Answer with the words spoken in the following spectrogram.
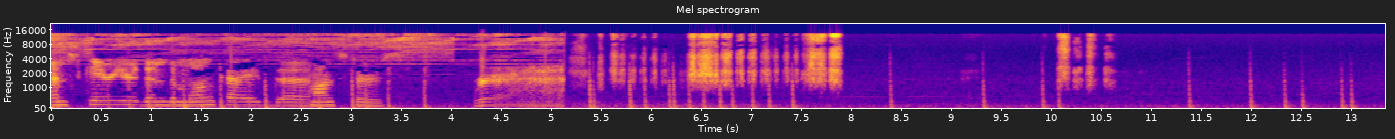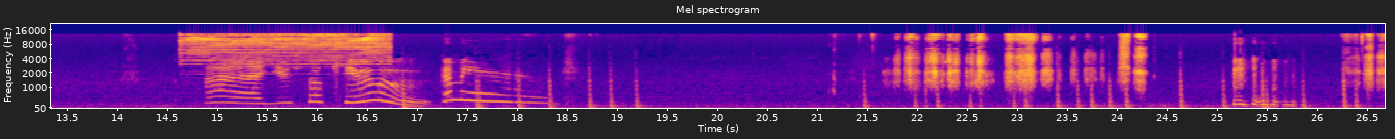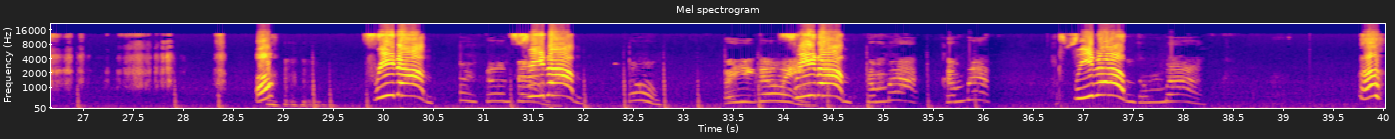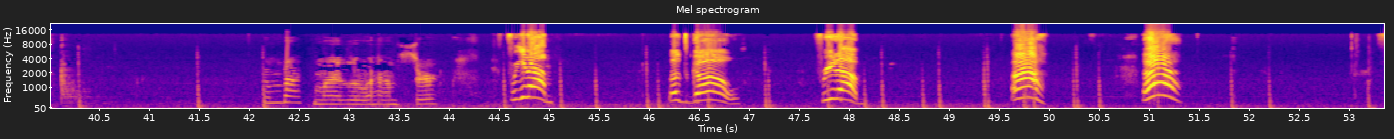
I'm scarier than the monkey, the monsters. Ah, you're so cute. Come here. Oh, freedom! Freedom! Oh, where are you going? Freedom! Come back. Come back. Freedom! Come back. Ah, Come back, my little hamster. freedom! Let's go! Freedom! Ah! Ah!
